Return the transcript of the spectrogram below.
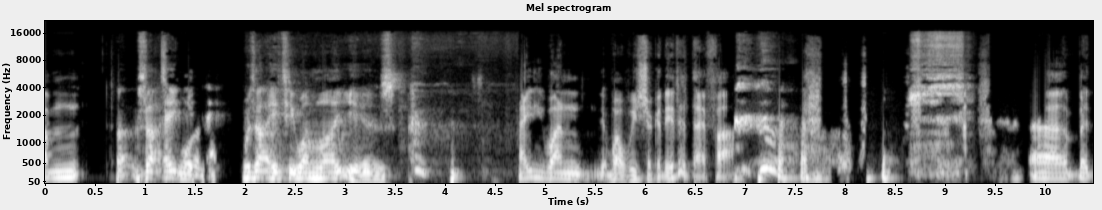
Um, was, that eight, more than was that 81 light years? 81. Well, we should have hit it that far. uh, but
